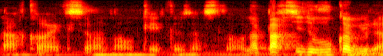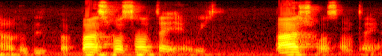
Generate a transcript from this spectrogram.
la correction dans quelques instants. La partie de vocabulaire, n'oubliez pas. Page 61, oui. Page 61.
